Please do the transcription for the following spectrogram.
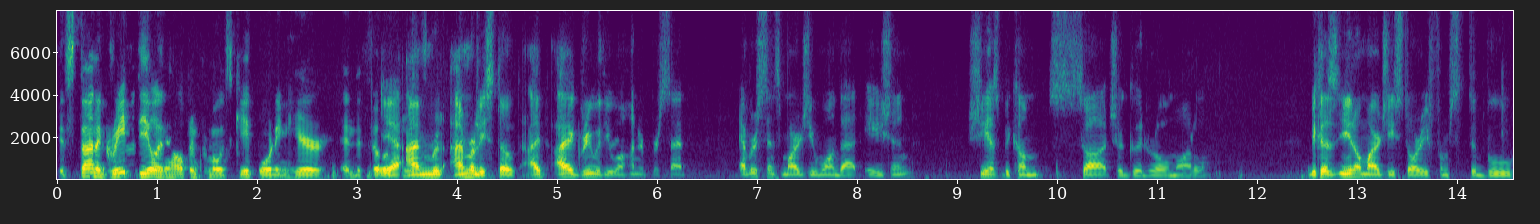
it's done a great deal in helping promote skateboarding here in the Philippines. Yeah, I'm re- I'm really stoked. I I agree with you 100%. Ever since Margie won that Asian, she has become such a good role model. Because you know Margie's story from Cebu,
